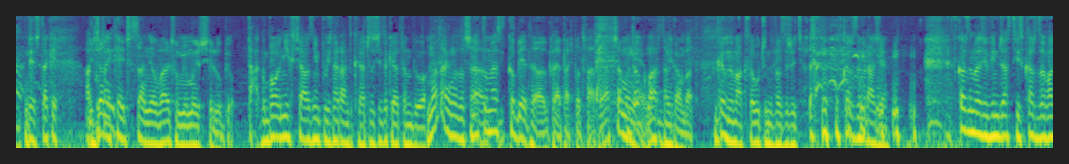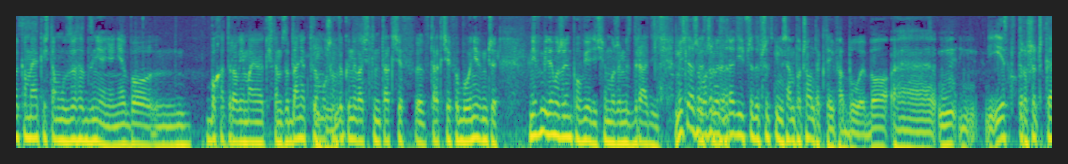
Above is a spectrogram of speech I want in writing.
wiesz, takie... A I tutaj... Johnny Cage z Sonią walczył, mimo że się lubią. Tak, bo nie chciała z nim pójść na randkę, a czy coś takiego tam było. No tak, no to trzeba Natomiast- kobietę oklepać po twarzy. A czemu nie? Dokładnie. Kombat. Gramy na maksa, uczy was życia. W każdym razie. W każdym razie w Injustice każda walka ma jakieś tam uzasadnienie, nie? Bo mm, bohaterowie mają jakieś tam zadania, które Mhm. muszą wykonywać w tym trakcie, w, w trakcie fabuły. Nie wiem, czy... Nie wiem, ile możemy powiedzieć, ile możemy zdradzić. Myślę, że możemy zdradzić przede wszystkim sam początek tej fabuły, bo e, m, jest troszeczkę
